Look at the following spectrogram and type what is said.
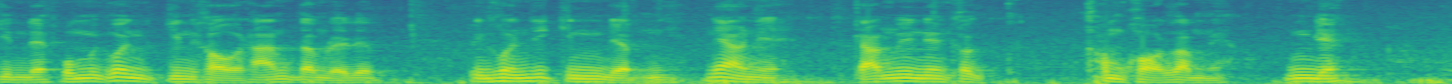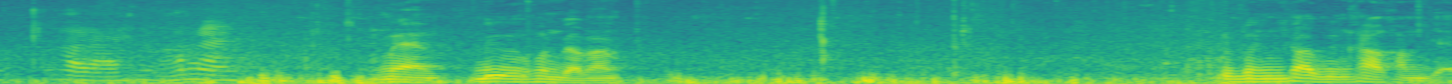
กินเลยผมเป็นคนกินข้าวทานตำเลยเด้อเป็นคนที่กินแบบนี้แนวเนี่ยกามนี่เนี่ย ก็คำขอซ้ำเนี่ยมึงเยังอะไรทำไงแม่บิวเป็นคนแบบนั้นคือเป็นชอบกินข้าวคำใหญ่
